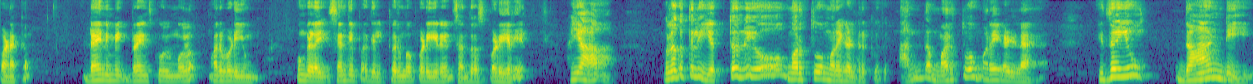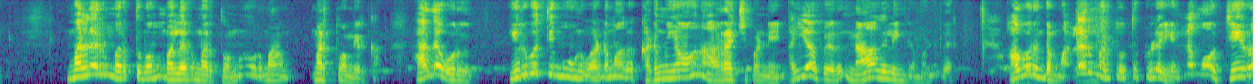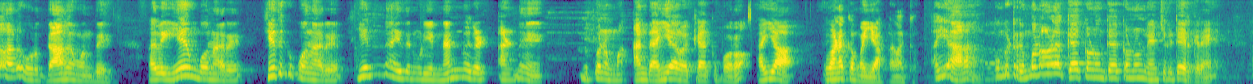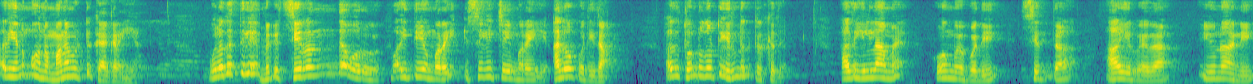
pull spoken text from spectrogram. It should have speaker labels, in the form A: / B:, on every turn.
A: வணக்கம். Dynamic brain school மூலம் மறுபடியும் உங்களை சந்திப்பதில் பெருமைப்படுகிறேன் சந்தோஷப்படுகிறேன். ஐயா உலகத்தில் எத்தனையோ மருத்துவ முறைகள் இருக்குது. அந்த மருத்துவ முறைகளில் இதையும் தாண்டி மலர் மருத்துவம் மலர் மருத்துவம்னு ஒரு ம மருத்துவம் இருக்கான். அதை ஒரு இருபத்தி மூணு வருடமாக கடுமையான ஆராய்ச்சி பண்ணி ஐயா பேர் நாகலிங்கம்னு பேர். அவர் இந்த மலர் மருத்துவத்துக்குள்ளே என்னமோ தீராத ஒரு தாகம் வந்து அதில் ஏன் போனார்? எதுக்கு போனார்? என்ன இதனுடைய நன்மைகள்? அன்னு இப்போ நம்ம அந்த ஐயாவை கேட்க போகிறோம் ஐயா வணக்கம் ஐயா.
B: வணக்கம்.
A: ஐயா உங்கள்கிட்ட ரொம்ப நாளாக கேட்கணும் கேட்கணும்னு நினச்சிக்கிட்டே இருக்கிறேன். அது என்னமோ நான் மனம் விட்டு கேட்குறேன் ஐயா. உலகத்திலே மிக சிறந்த ஒரு வைத்திய முறை சிகிச்சை முறை அலோபதி தான். அது தொன்று தொட்டு இருந்துக்கிட்டு இருக்குது. அது இல்லாமல் ஹோமியோபதி சித்தா ஆயுர்வேதா யுனானி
